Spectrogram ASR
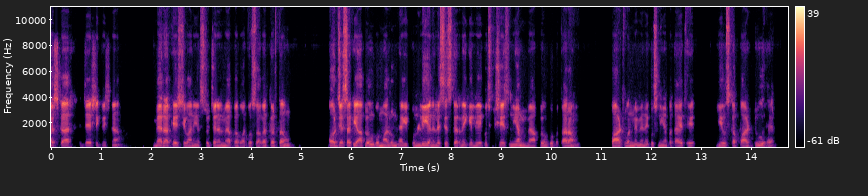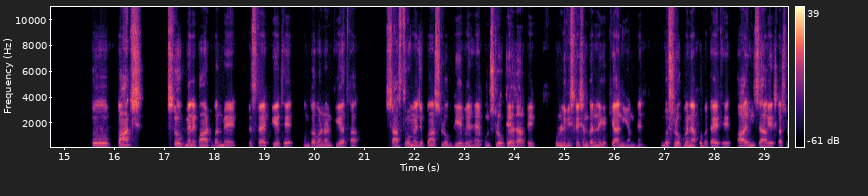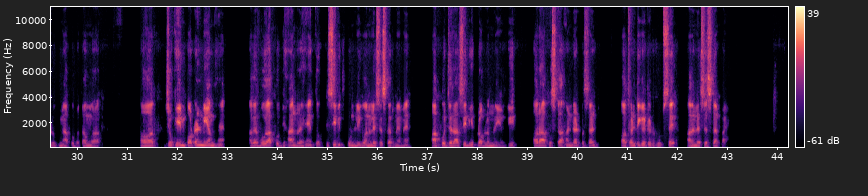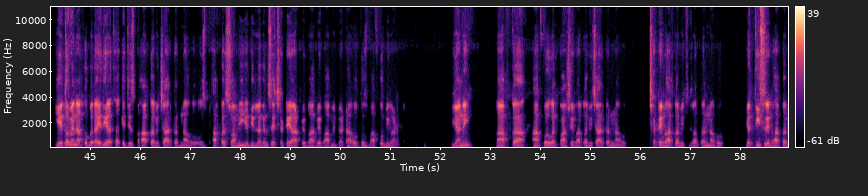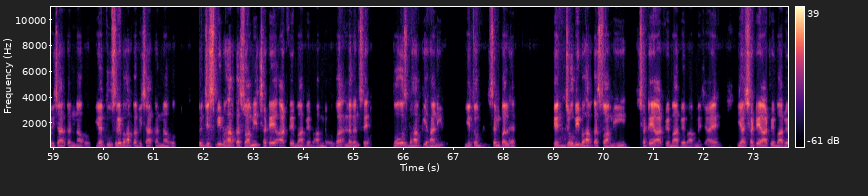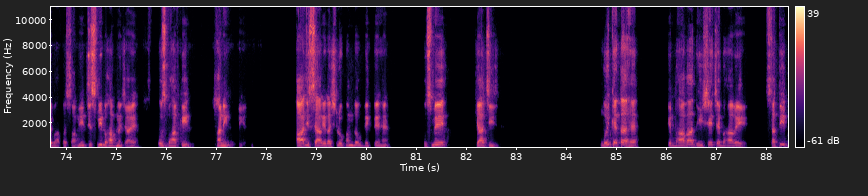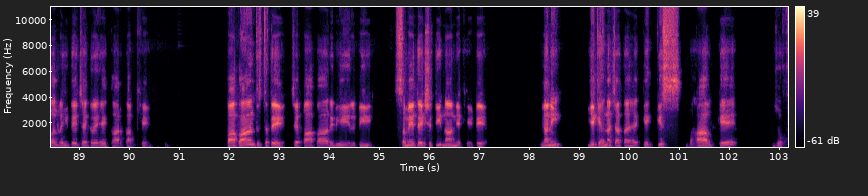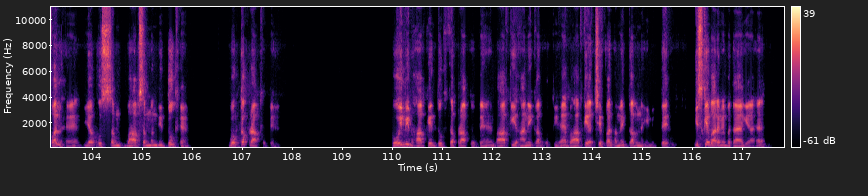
नमस्कार, जय श्री कृष्णा। मैं राकेश शिवानी एस्ट्रो चैनल में आपका बहुत बहुत स्वागत करता हूँ। और जैसा कि आप लोगों को मालूम है कि कुंडली एनालिसिस करने के लिए कुछ विशेष नियम मैं आप लोगों को बता रहा हूँ। पार्ट वन में मैंने कुछ नियम बताए थे, ये उसका पार्ट टू है। तो पाँच श्लोक मैंने पार्ट वन में डिस्क्राइब किए थे, उनका वर्णन किया था। शास्त्रों में जो पाँच श्लोक दिए हुए हैं, उन श्लोक के आधार पे कुंडली विश्लेषण करने के क्या नियम हैं वो श्लोक मैंने आपको बताए थे। आज उनसे आगे का श्लोक मैं आपको बताऊँगा। और जो कि इम्पोर्टेंट नियम है, अगर वो आपको ध्यान रहे तो किसी भी कुंडली को एनालिसिस करने में आपको जरा सी भी प्रॉब्लम नहीं होगी और आप उसका हंड्रेड परसेंट ऑथेंटिकेटेड रूप से एनालिसिस कर पाए ये तो मैंने आपको बता ही दिया था कि जिस भाव का विचार करना हो, उस भाव का स्वामी यदि लगन से छठे, आठवें, बारहवें भाव में बैठा हो तो उस भाव को बिगाड़ता यानी आपका, आपको अगर पाँचवें भाव का विचार करना हो छठे भाव का विचार करना हो, या तीसरे भाव का विचार करना हो, या दूसरे भाव का विचार करना हो तो जिस भी भाव का स्वामी छठे, आठवें, बारहवें भाव में होगा लगन से तो उस भाव की हानि हो। ये तो सिंपल है कि जो भी भाव का स्वामी छठे, आठवें, बारहवें भाव में जाए, या छठे, आठवें, बारहवें भाव का स्वामी जिस भी भाव में जाए, उस भाव की हानि होती है। आज इससे आगे का श्लोक हम लोग देखते हैं। उसमें क्या चीज़ वही कहता है कि भावाधीशे च भावे सती बल रहिते च ग्रहे कार काख्ये पापांत स्थिते च पापा रिभीरपी समेते क्षिति नान्य खेटे। यानी ये कहना चाहता है कि किस भाव के जो फल है या उस सम, भाव संबंधी दुख है वो कब प्राप्त होते हैं? कोई भी भाव के दुख कब प्राप्त होते हैं? भाव की हानि कब होती है? भाव के अच्छे फल हमें कब नहीं मिलते? इसके बारे में बताया गया है,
